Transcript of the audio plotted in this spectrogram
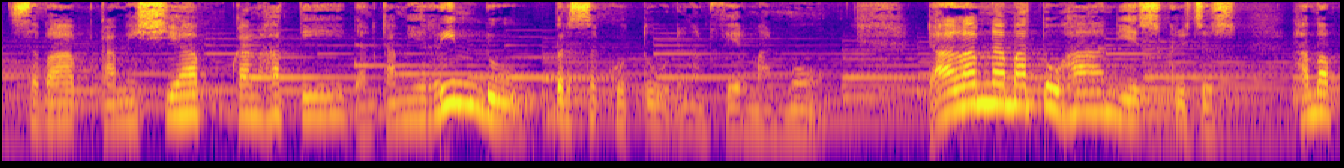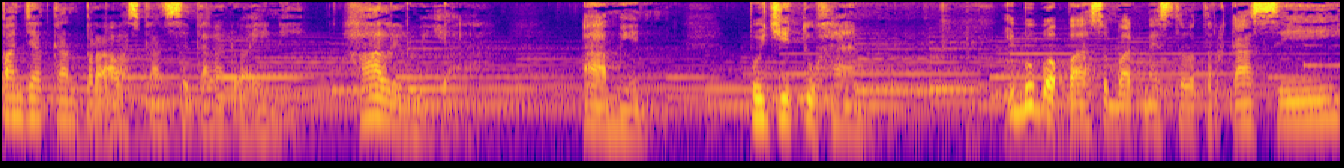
sebab kami siapkan hati dan kami rindu bersekutu dengan firman-Mu. Dalam nama Tuhan Yesus Kristus, Hamba panjatkan peralaskan segala doa ini. Haleluya. Amin. Puji Tuhan. Ibu bapak sobat maestro terkasih,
